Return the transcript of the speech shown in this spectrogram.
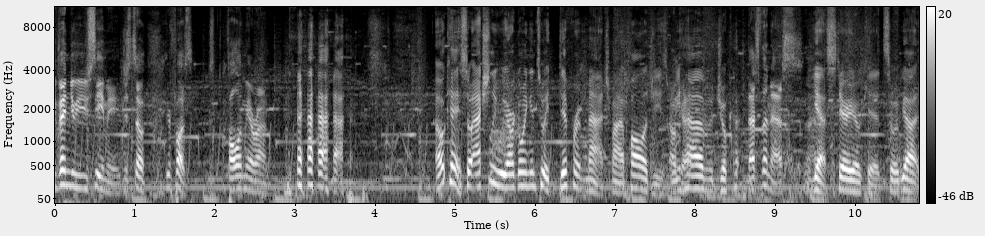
venue you see me. Just so you're fuzz. Just follow me around. Okay, so actually we are going into a different match. My apologies. We have Joka That's the Ness. Yes, Stereo Kid. So we've got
